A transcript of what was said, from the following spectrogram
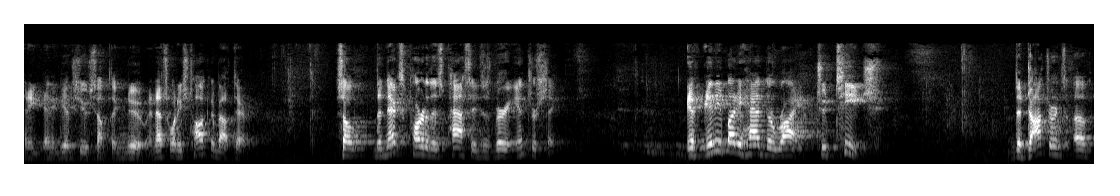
and he, and he gives you something new. And that's what he's talking about there. So the next part of this passage is very interesting. If anybody had the right to teach the doctrines of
